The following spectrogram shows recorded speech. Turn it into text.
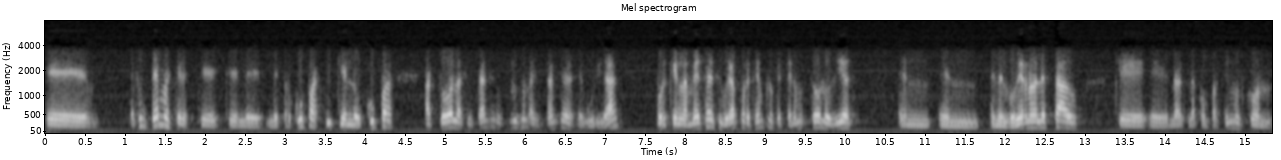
eh, es un tema que, que, le, le preocupa y que le ocupa a todas las instancias, incluso las instancias de seguridad, porque en la mesa de seguridad, por ejemplo, que tenemos todos los días en, en, el gobierno del Estado, que eh, la, compartimos con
